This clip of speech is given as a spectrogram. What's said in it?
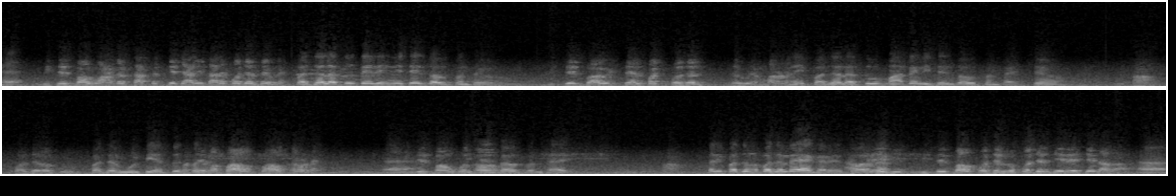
હે? વિશેષ ભાવનું આગળ સાતત્ય ચાલ્યું તારે પઝલ થયું ને? પઝલ હતું તેથી વિશેષ ભાવ ઉત્પન્ન થયો. વિશેષ ભાવ સેલ્ફ જ પઝલ થયું એમ મારો નહીં પઝલ હતું માટે વિશેષ ભાવ ઉત્પન્ન થાય છે. પઝલ મૂર્તિ હતું જ. ભાવ ભાવ ખરો ને? વિશેષ ભાવ ઉત્પન્ન થાય. ફરી પઝલનું પઝલ રહ્યા કરે વિશેષ ભાવ પઝલનું પઝલ જે રહે છે દાદા હા.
